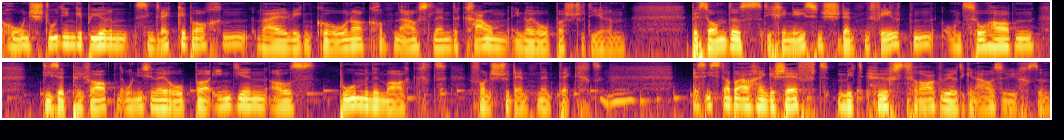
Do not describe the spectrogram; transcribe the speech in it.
hohen Studiengebühren sind weggebrochen, weil wegen Corona konnten Ausländer kaum in Europa studieren. Besonders die chinesischen Studenten fehlten und so haben diese privaten Unis in Europa Indien als boomenden Markt von Studenten entdeckt. Es ist aber auch ein Geschäft mit höchst fragwürdigen Auswüchsen.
